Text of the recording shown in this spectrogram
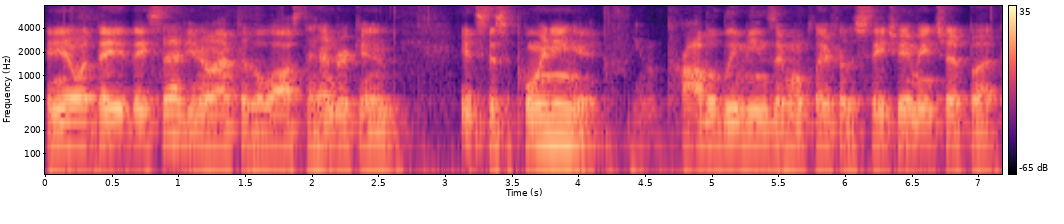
and you know what they they said, you know, after the loss to Hendricken it's disappointing. It you know probably means they won't play for the state championship, but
